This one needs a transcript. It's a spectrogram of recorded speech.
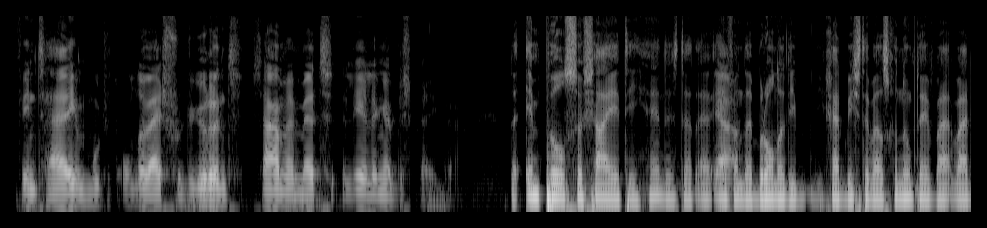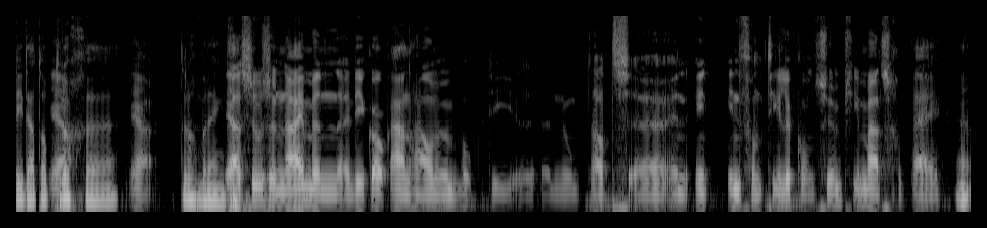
vindt hij, moet het onderwijs voortdurend samen met leerlingen bespreken. De Impulse Society, hè? dus dat uh, een van de bronnen die, die Gert Biester wel eens genoemd heeft, waar, waar hij dat op terug... Uh, ja terugbrengt. Ja, Susan Nyman, eh, die ik ook aanhaal in mijn boek, die uh, noemt dat uh, een infantiele consumptiemaatschappij. Ja.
